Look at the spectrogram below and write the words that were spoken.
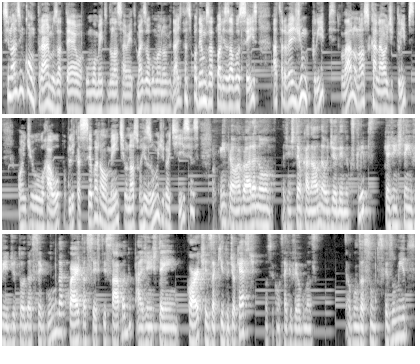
Se nós encontrarmos até o momento do lançamento mais alguma novidade, nós podemos atualizar vocês através de um clipe lá no nosso canal de clips, onde o Raul publica semanalmente o nosso resumo de notícias. Então, agora no, a gente tem o canal, né, o de Linux Clips, que a gente tem vídeo toda segunda, quarta, sexta e sábado. A gente tem cortes aqui do Geocast, você consegue ver algumas, alguns assuntos resumidos.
